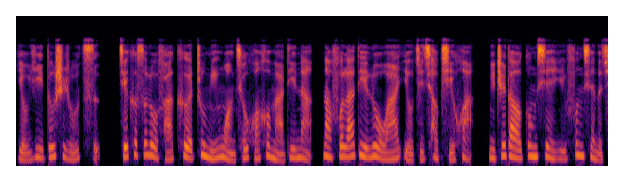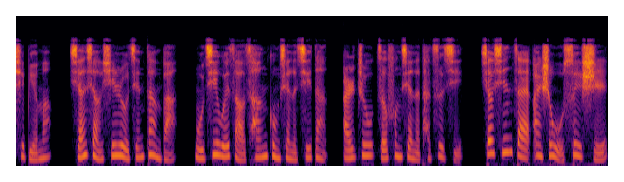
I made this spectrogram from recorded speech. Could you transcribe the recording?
友谊都是如此。捷克斯洛伐克著名网球皇后马蒂娜·纳弗拉蒂洛娃有句俏皮话：“你知道贡献与奉献的区别吗？想想熏肉煎蛋吧，母鸡为早餐贡献了鸡蛋，而猪则奉献了它自己。”肖欣在二十五岁时，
